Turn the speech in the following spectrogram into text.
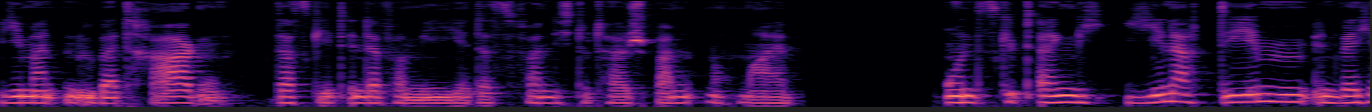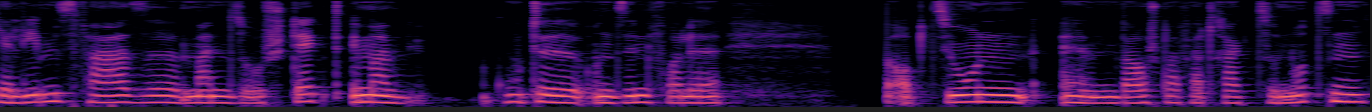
jemanden übertragen? Das geht in der Familie. Das fand ich total spannend nochmal. Und es gibt eigentlich, je nachdem, in welcher Lebensphase man so steckt, immer gute und sinnvolle Optionen, einen Bausparvertrag zu nutzen.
